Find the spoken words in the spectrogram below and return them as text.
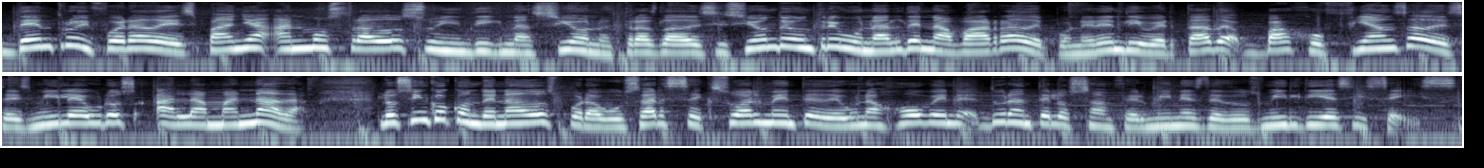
dentro y fuera de España han mostrado su indignación tras la decisión de un tribunal de Navarra de poner en libertad bajo fianza de 6 mil euros a la manada, los cinco condenados por abusar sexualmente de una joven durante los Sanfermines de 2016.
